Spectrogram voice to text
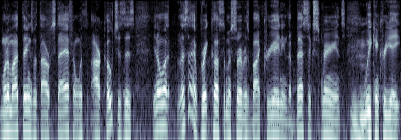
one of my things with our staff and with our coaches is, you know what? Let's have great customer service by creating the best experience mm-hmm. we can create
